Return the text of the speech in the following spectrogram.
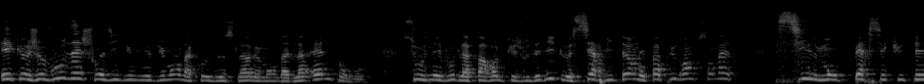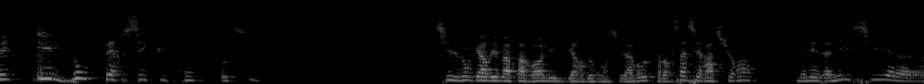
et que je vous ai choisi du milieu du monde, à cause de cela, le monde a de la haine pour vous. Souvenez-vous de la parole que je vous ai dite, le serviteur n'est pas plus grand que son maître. S'ils m'ont persécuté, ils vous persécuteront aussi. S'ils ont gardé ma parole, ils garderont aussi la vôtre. Alors ça, c'est rassurant. Mais les amis, si euh,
